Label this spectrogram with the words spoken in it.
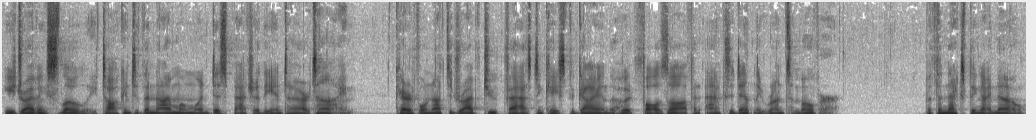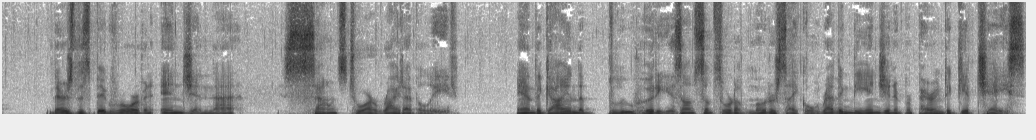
He's driving slowly, talking to the 911 dispatcher the entire time, careful not to drive too fast in case the guy on the hood falls off and accidentally runs him over. But the next thing I know, there's this big roar of an engine that sounds to our right, I believe. And the guy in the blue hoodie is on some sort of motorcycle, revving the engine and preparing to give chase.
